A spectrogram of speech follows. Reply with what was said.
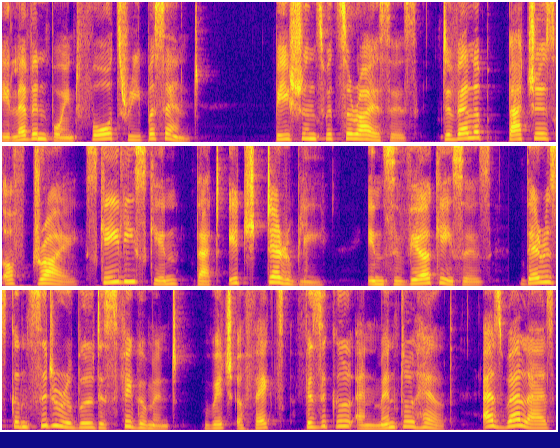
11.43%. Patients with psoriasis develop patches of dry, scaly skin that itch terribly. In severe cases, there is considerable disfigurement which affects physical and mental health as well as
